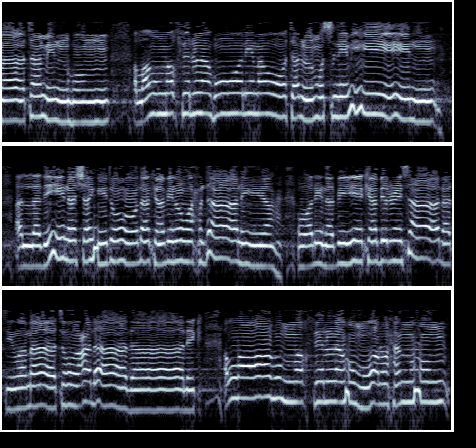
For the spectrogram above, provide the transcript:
مات منهم. اللهم اغفر له ولموت المسلمين الذين شهدوا لك بالوحدانية ولنبيك بالرسالة وماتوا على ذلك. اللهم اغفر لهم وارحمهم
